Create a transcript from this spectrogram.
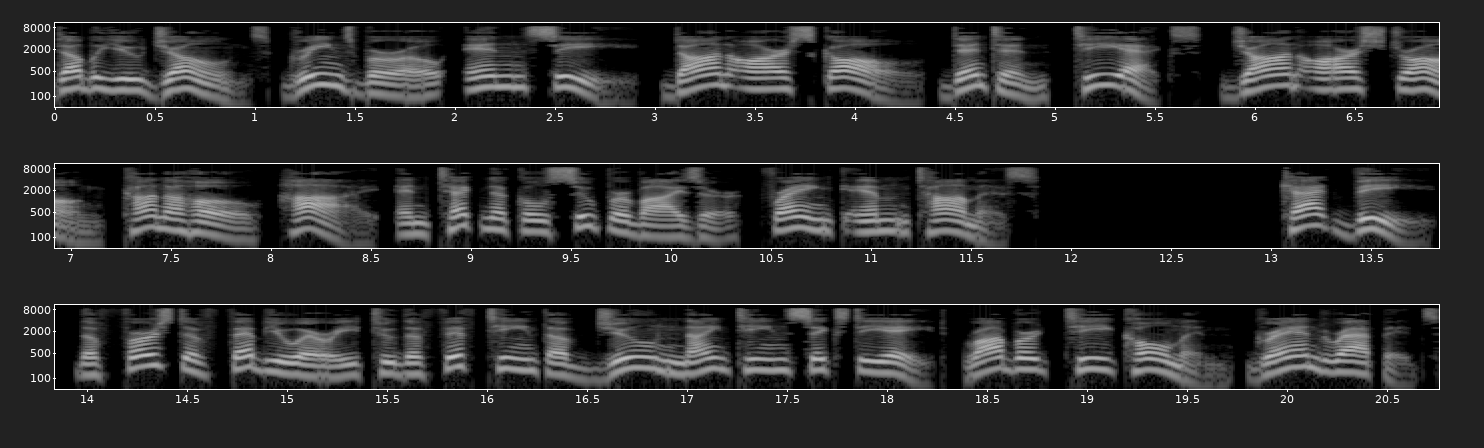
W Jones, Greensboro, NC. Don R Skall, Denton, TX. John R Strong, Conahoe, High, and technical supervisor Frank M Thomas. Cat V, the 1st of February to the 15th of June 1968. Robert T. Coleman, Grand Rapids,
